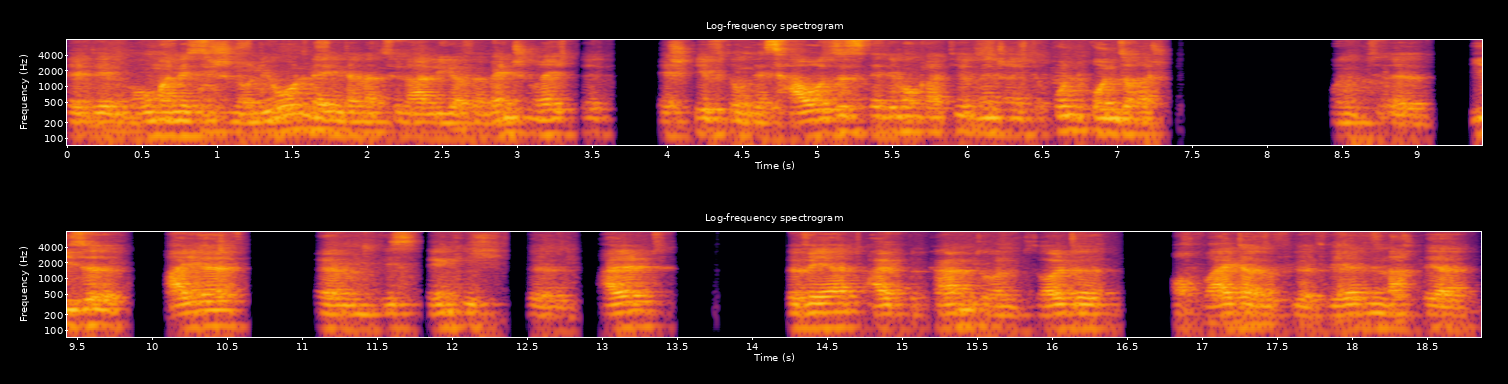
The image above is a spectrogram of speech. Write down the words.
der Humanistischen Union, der Internationalen Liga für Menschenrechte, der Stiftung des Hauses der Demokratie und Menschenrechte und unserer Stiftung. Und äh, diese Reihe ähm, ist, denke ich, äh, alt bewährt, alt bekannt und sollte auch weitergeführt werden nach der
